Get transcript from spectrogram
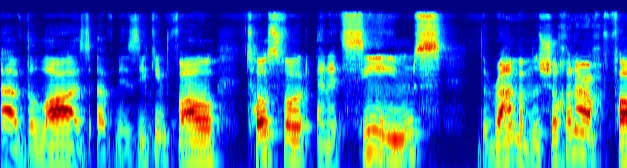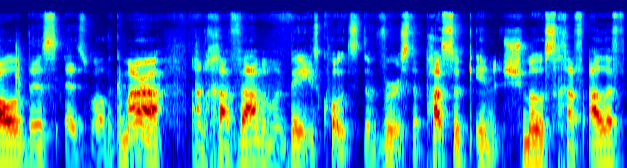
of the laws of Nizikin follow Tosfot, and it seems the Rambam, the Shulchan Aruch, followed this as well. The Gemara on Chavavim Beis quotes the verse, the pasuk in Shmos Chav Aleph,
